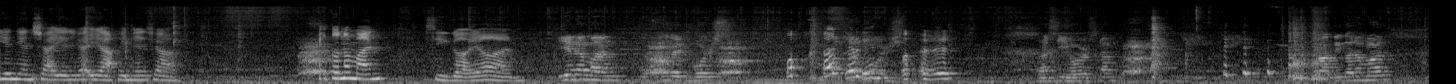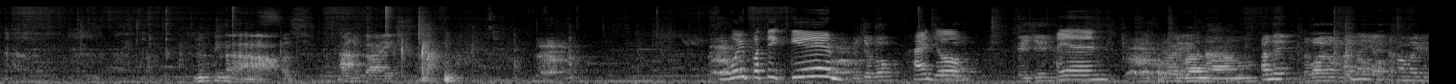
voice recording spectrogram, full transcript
yan yan siya, yan iyakin yan siya. Ito naman, siga yan. Yan naman, ang red horse. Oh, kakarin Ang seahorse lang. Grabe ka naman. lunting Ah, ano guys? Uy, patikim! Medyo bang? Hi, Job. AJ. Ayan. Sabaw ng... Ano y- Ano yan? Saka may?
